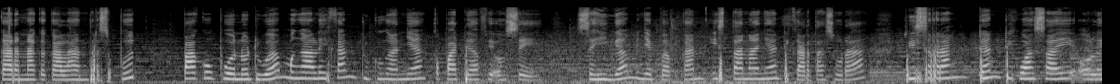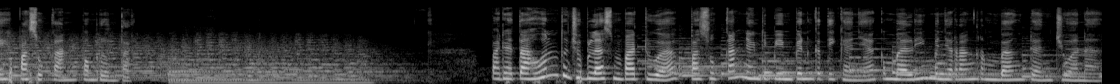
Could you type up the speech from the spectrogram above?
Karena kekalahan tersebut, Paku Buwono II mengalihkan dukungannya kepada VOC, sehingga menyebabkan istananya di Kartasura diserang dan dikuasai oleh pasukan pemberontak. Pada tahun 1742, pasukan yang dipimpin ketiganya kembali menyerang Rembang dan Juwana.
